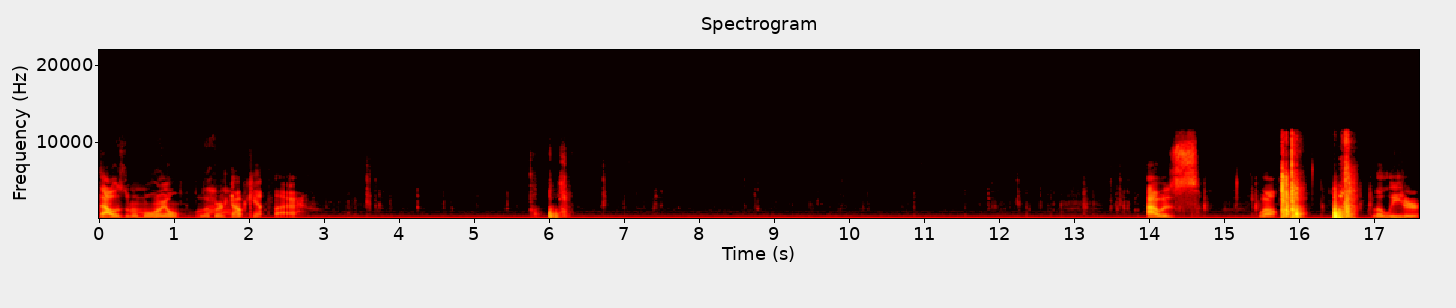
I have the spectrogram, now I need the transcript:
That was the memorial of a burnt out campfire. I was, well, the leader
